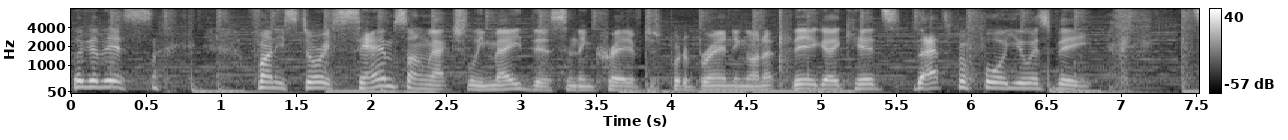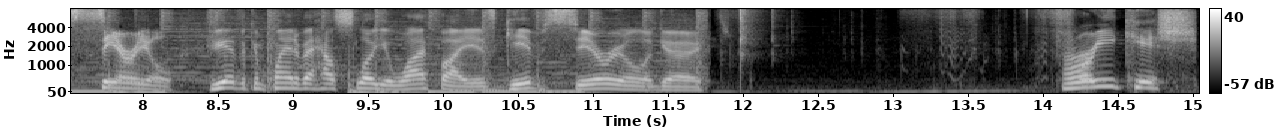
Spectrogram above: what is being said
Look at this. Funny story, Samsung actually made this and then Creative just put a branding on it. There you go, kids. That's before USB. Serial. If you ever complain about how slow your Wi-Fi is, give Serial a go. Freakish.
